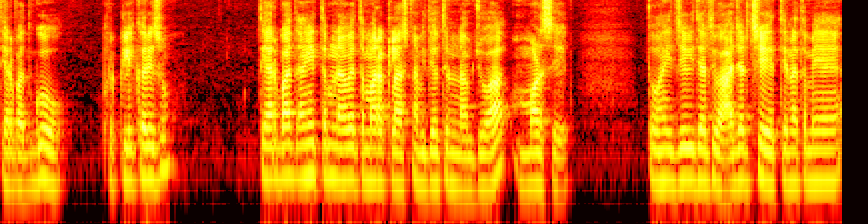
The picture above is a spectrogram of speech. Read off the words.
ત્યારબાદ ગો પર ક્લિક કરીશું. ત્યારબાદ અહીં તમને હવે તમારા ક્લાસના વિદ્યાર્થીઓનું નામ જોવા મળશે. તો અહીં જે વિદ્યાર્થીઓ હાજર છે તેના તમે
